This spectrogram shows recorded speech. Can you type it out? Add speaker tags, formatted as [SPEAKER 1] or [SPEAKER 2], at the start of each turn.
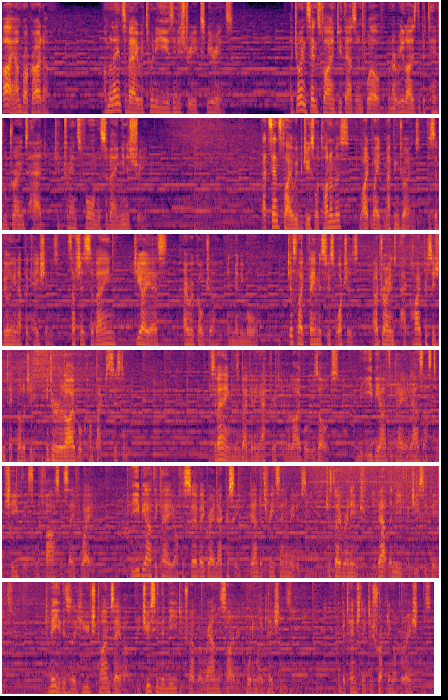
[SPEAKER 1] Hi, I'm Brock Ryder. I'm a land surveyor with 20 years industry experience. I joined SenseFly in 2012 when I realised the potential drones had to transform the surveying industry. At SenseFly we produce autonomous, lightweight mapping drones for civilian applications such as surveying, GIS, agriculture and many more. Just like famous Swiss watches, our drones pack high precision technology into a reliable compact system. Surveying is about getting accurate and reliable results, and the eBee RTK allows us to achieve this in a fast and safe way. The eBee RTK offers survey grade accuracy down to 3 centimeters, just over an inch, without the need for GCPs. To me, this is a huge time saver, reducing the need to travel around the site recording locations, and potentially disrupting operations.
